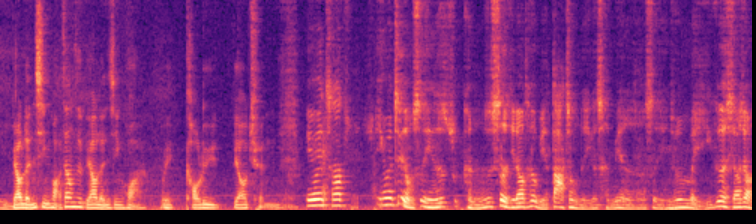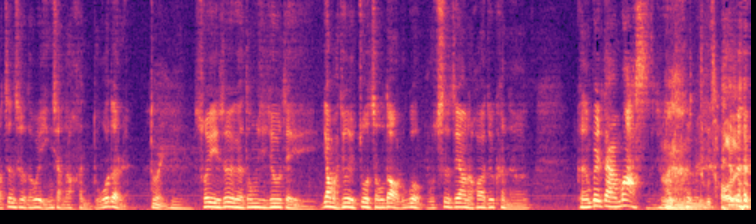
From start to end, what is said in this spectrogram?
比较人性化，这样是比较人性化，会考虑比较全。的，因为他。因为这种事情是可能是涉及到特别大众的一个层面的事情，就是每一个小小的政策都会影响到很多的人。对，所以这个东西就得要么就得做周到，如果不是这样的话，就可能可能被大家骂死，就吐槽了，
